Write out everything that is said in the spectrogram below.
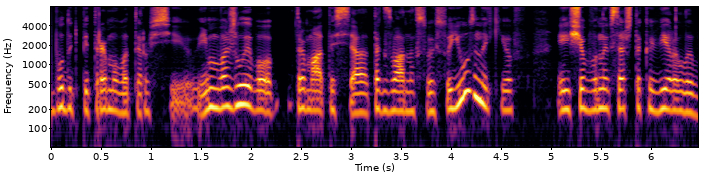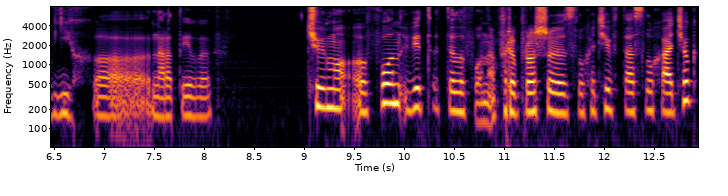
будуть підтримувати Росію. Їм важливо триматися так званих своїх союзників, і щоб вони все ж таки вірили в їх наративи. Чуємо е, фон від телефона. Перепрошую слухачів та слухачок.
